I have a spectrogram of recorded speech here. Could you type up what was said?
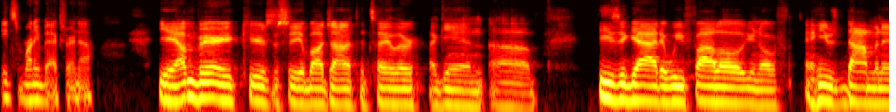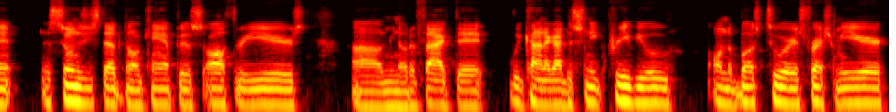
needs some running backs right now. Yeah, I'm very curious to see about Jonathan Taylor again. Uh, he's a guy that we follow, you know, and he was dominant as soon as he stepped on campus all three years. Um, you know, the fact that we kind of got the sneak preview on the bus tour his freshman year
